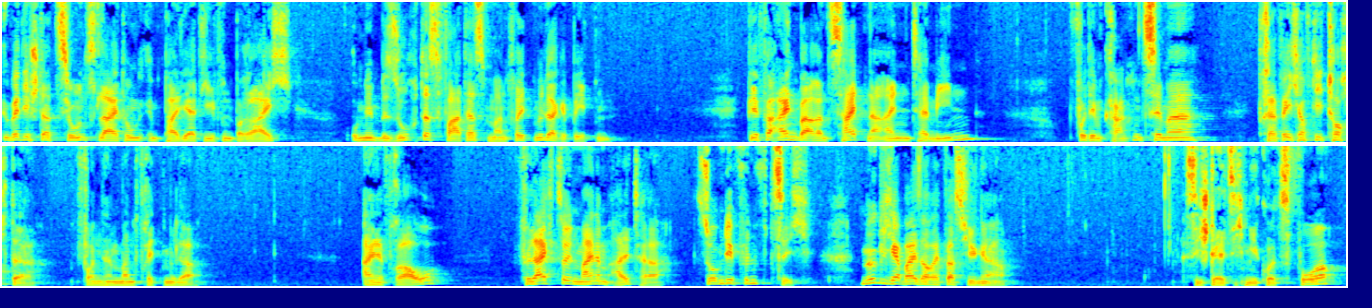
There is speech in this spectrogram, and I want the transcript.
über die Stationsleitung im palliativen Bereich um den Besuch des Vaters Manfred Müller gebeten. Wir vereinbaren zeitnah einen Termin. Vor dem Krankenzimmer treffe ich auf die Tochter von Herrn Manfred Müller. Eine Frau, vielleicht so in meinem Alter, so um die 50, möglicherweise auch etwas jünger. Sie stellt sich mir kurz vor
